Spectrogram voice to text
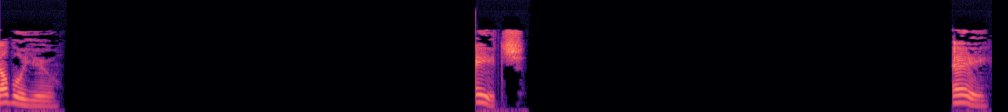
W. H. A.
